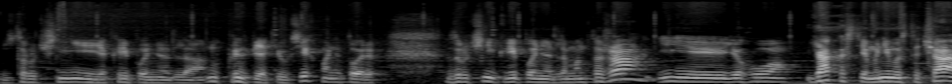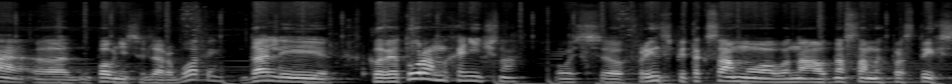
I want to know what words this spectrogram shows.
зручні кріплення для, ну, в принципі, як і у всіх моніторів, зручні кріплення для монтажа, і його якості мені вистачає е, повністю для роботи. Далі клавіатура механічна. Ось, е, в принципі, так само вона одна з самих простих,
